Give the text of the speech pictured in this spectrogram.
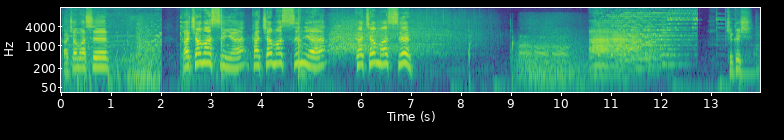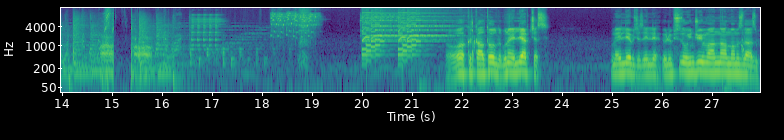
Kaçamazsın. Kaçamazsın ya. Kaçamazsın ya. Kaçamazsın. Çıkış. Oo 46 oldu. Bunu 50 yapacağız. Bunu 50 yapacağız 50. Ölümsüz oyuncu ünvanını almamız lazım.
